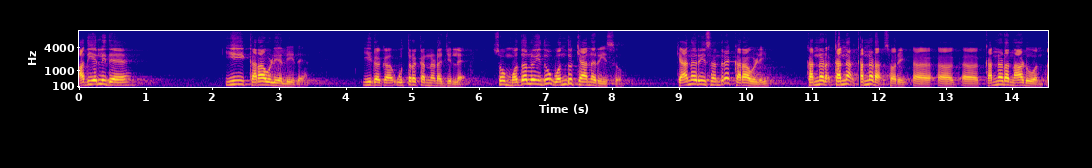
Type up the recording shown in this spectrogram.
ಅದು ಎಲ್ಲಿದೆ? ಈ ಕರಾವಳಿಯಲ್ಲಿ ಇದೆ. ಈಗ ಉತ್ತರ ಕನ್ನಡ ಜಿಲ್ಲೆ. ಸೊ ಮೊದಲು ಇದು ಒಂದು ಕ್ಯಾನರೀಸು ಕ್ಯಾನರೀಸ್ ಅಂದರೆ ಕರಾವಳಿ. ಕನ್ನಡ, ಕನ್ನ, ಕನ್ನಡ ಸಾರಿ ಕನ್ನಡ ನಾಡು ಅಂತ.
